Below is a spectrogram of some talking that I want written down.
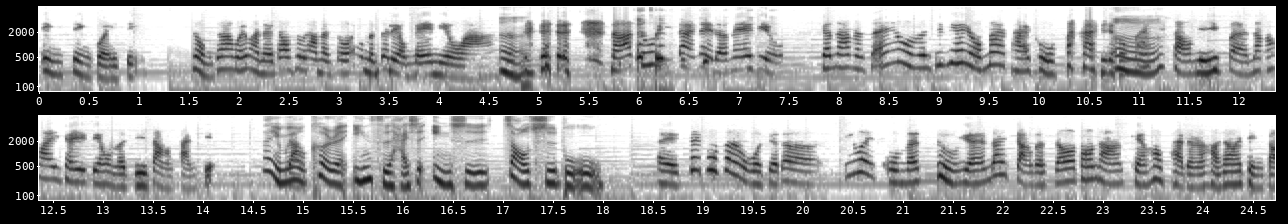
硬性规定，所以我们就要委婉的告诉他们说：“我们这里有 menu 啊，嗯，拿出一袋内的 menu。”跟他们说，哎、欸，我们今天有卖排骨饭，有卖炒米粉，嗯、那欢迎可以点我们机上餐点。那有没有客人因此还是硬吃，照吃不误？哎、欸，这部分我觉得，因为我们组员在讲的时候，通常前后排的人好像会听到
